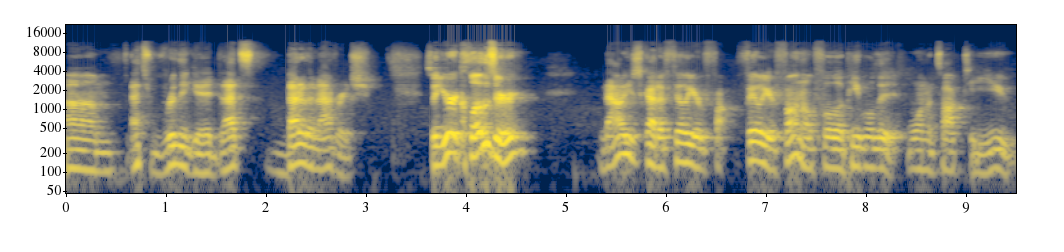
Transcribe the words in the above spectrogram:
um, that's really good that's better than average so you're a closer now you just got to fill your fill your funnel full of people that want to talk to you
